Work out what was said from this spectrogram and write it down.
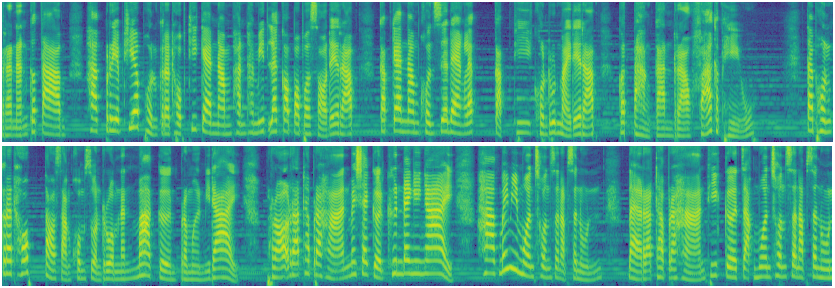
กระนั้นก็ตาม หากเปรียบเทียบผลกระทบที่แกนนำพันธมิตรและกปปสได้รับ กับแกนนำคนเสื้อแดงและกับที่คนรุ่นใหม่ได้รับ ก็ต่างกันราวฟ้ากับเหว แต่ผลกระทบต่อสังคมส่วนรวมนั้นมากเกินประเมินไม่ได้ เพราะรัฐประหารไม่ใช่เกิดขึ้นได้ง่าย ๆ หากไม่มีมวลชนสนับสนุน แต่รัฐประหารที่เกิดจากมวลชนสนับสนุน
